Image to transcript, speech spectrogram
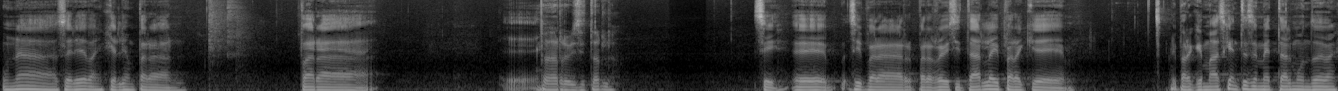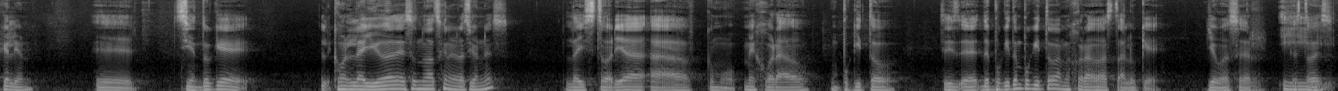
una serie de Evangelion para... Para... eh, Para revisitarlo. Sí, eh, sí, para, para revisitarla y para que y para que más gente se meta al mundo de Evangelion. Eh, siento que con la ayuda de esas nuevas generaciones, la historia ha como mejorado un poquito. sí, de, de poquito en poquito ha mejorado hasta lo que llegó a ser Y, esta vez.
